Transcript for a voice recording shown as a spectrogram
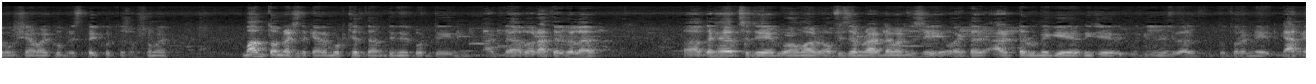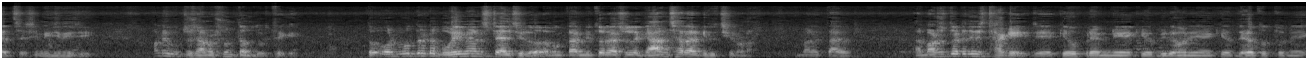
এবং সে আমায় খুব রেসপেক্ট করতো সবসময়। মানতো আমরা একসাথে ক্যারাম বোর্ড খেলতাম দিনের পর দিন আড্ডা বা রাতের বেলা। দেখা যাচ্ছে যে আমার অফিসে আমরা আড্ডা মারতেছি ও একটা আরেকটা রুমে গিয়ে নিজে উইকিলি বা দোতরে গান গাচ্ছে সে নিজে নিজেই। অনেক উচ্চ আমরা শুনতাম দূর থেকে। তো ওর মধ্যে একটা বহিম্যান স্টাইল ছিল এবং তার ভিতরে আসলে গান ছাড়া আর কিছু ছিল না। মানে তার আর মানুষের তো একটা জিনিস থাকে যে কেউ প্রেম নিয়ে কেউ বিরহ নিয়ে কেউ দেহতত্ত্ব নিয়ে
